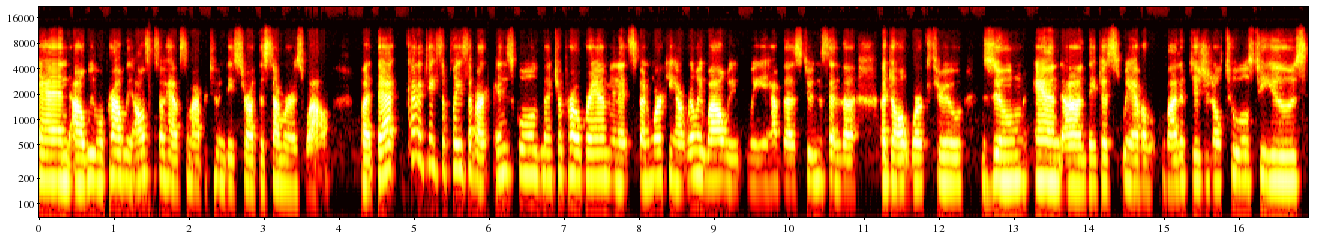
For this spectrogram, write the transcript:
And uh, we will probably also have some opportunities throughout the summer as well but that kind of takes the place of our in-school mentor program and it's been working out really well. We we have the students and the adult work through zoom and uh, they just we have a lot of digital tools to use.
